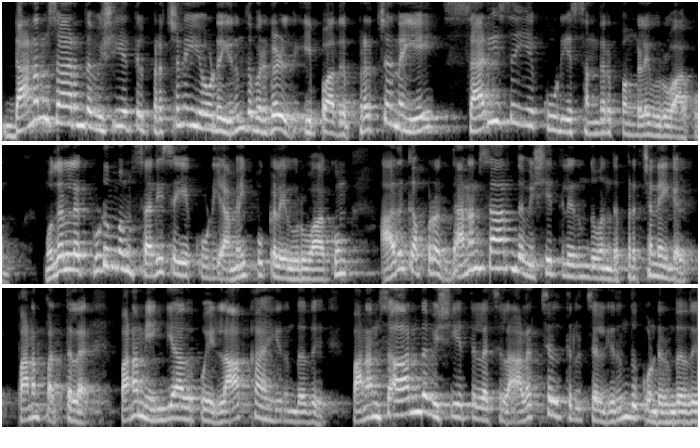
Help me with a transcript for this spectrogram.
தனம் சார்ந்த விஷயத்தில் பிரச்சனையோடு இருந்தவர்கள் இப்போ அது பிரச்சனையை சரி செய்யக்கூடிய சந்தர்ப்பங்களை உருவாகும் முதல்ல குடும்பம் சரி செய்யக்கூடிய அமைப்புகளை உருவாக்கும். அதுக்கப்புறம் தனம் சார்ந்த விஷயத்திலிருந்து வந்த பிரச்சனைகள். பணம் பத்தலை. பணம் எங்கேயாவது போய் லாக் ஆகியிருந்தது பணம் சார்ந்த விஷயத்தில் சில அலைச்சல் திருச்சல் இருந்து கொண்டிருந்தது.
